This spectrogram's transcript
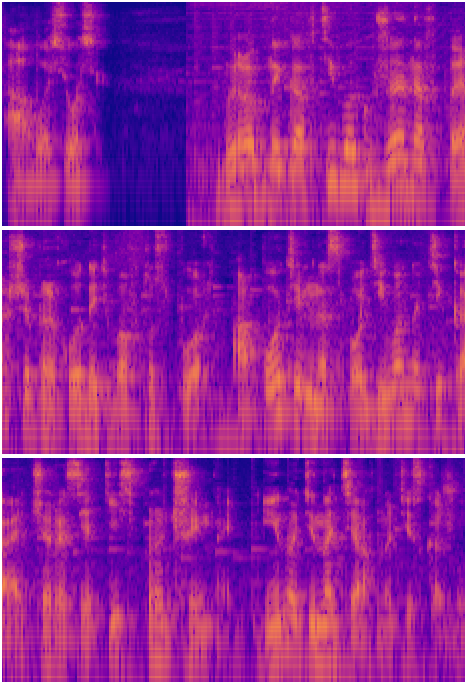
А ось ось. Виробник автівок вже не вперше приходить в автоспорт, а потім несподівано тікає через якісь причини, іноді натягнуті скажу.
